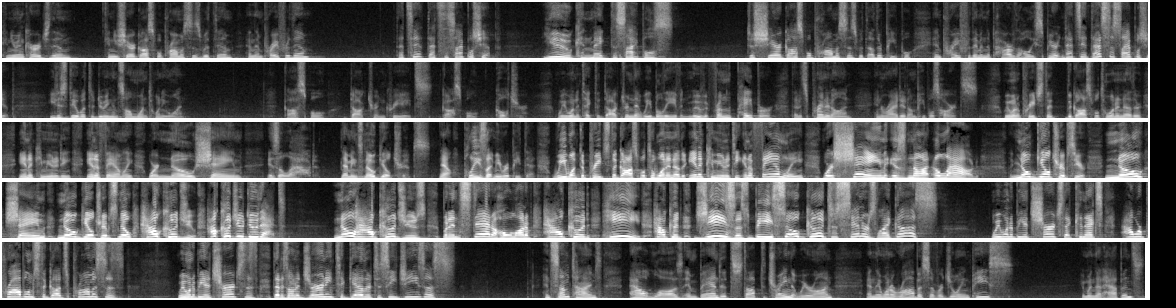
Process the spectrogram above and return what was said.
Can you encourage them? Can you share gospel promises with them and then pray for them? That's it. That's discipleship. You can make disciples. Just share gospel promises with other people and pray for them in the power of the Holy Spirit. And that's it. That's discipleship. You just do what they're doing in Psalm 121. Gospel doctrine creates gospel culture. We want to take the doctrine that we believe and move it from the paper that it's printed on and write it on people's hearts. We want to preach the, the gospel to one another in a community, in a family where no shame is allowed. That means no guilt trips. Now, please let me repeat that. We want to preach the gospel to one another in a community, in a family where shame is not allowed. No guilt trips here. No shame, no guilt trips. No, how could you? How could you do that? No how could yous, but instead a whole lot of how could he, how could Jesus be so good to sinners like us? We want to be a church that connects our problems to God's promises. We want to be a church that is on a journey together to see Jesus. And sometimes outlaws and bandits stop the train that we're on and they want to rob us of our joy and peace. And when that happens,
